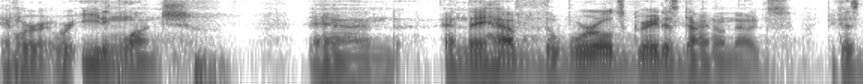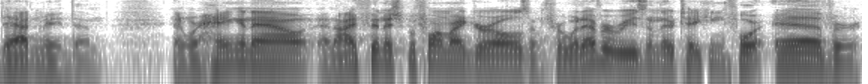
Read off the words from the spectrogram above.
and we're, we're eating lunch. And, and they have the world's greatest dino nugs because dad made them and we're hanging out, and I finish before my girls, and for whatever reason, they're taking forever.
